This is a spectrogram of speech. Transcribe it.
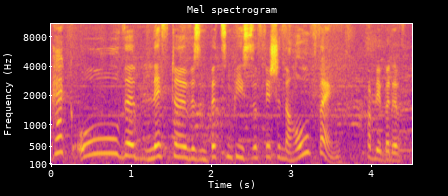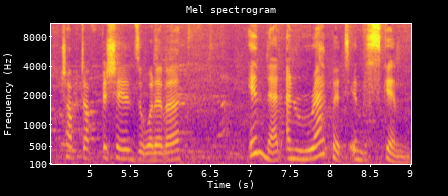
pack all the leftovers and bits and pieces of fish and the whole thing, probably a bit of chopped up fish heads or whatever, in that and wrap it in the skin.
